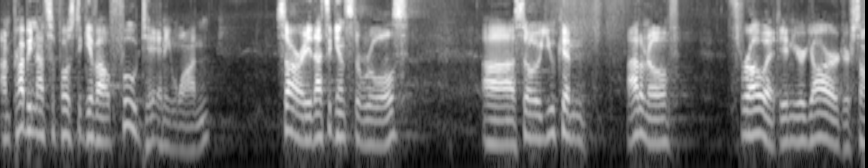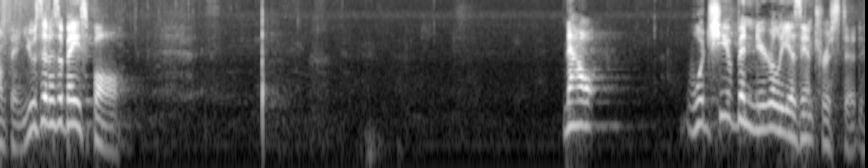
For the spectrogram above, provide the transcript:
I'm probably not supposed to give out food to anyone. Sorry, that's against the rules. Uh, so you can, I don't know, throw it in your yard or something. Use it as a baseball. Now, would she have been nearly as interested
